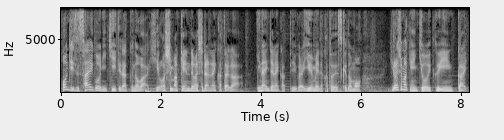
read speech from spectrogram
本日最後に聞いていただくのは広島県では知らない方がいないんじゃないかっていうぐらい有名な方ですけども広島県教育委員会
